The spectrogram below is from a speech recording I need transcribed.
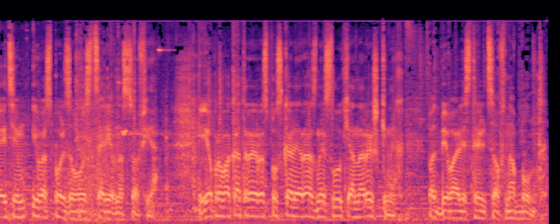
Этим и воспользовалась царевна Софья. Ее провокаторы распускали разные слухи о Нарышкиных, подбивали стрельцов на бунт.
